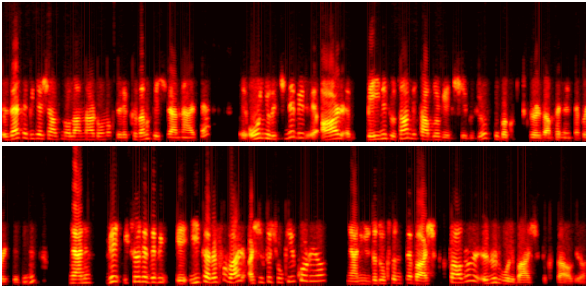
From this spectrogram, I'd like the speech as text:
özellikle bir yaş altında olanlarda olmak üzere kızamık geçirenlerde 10 e, yıl içinde bir e, ağır e, beyni tutan bir tablo gelişebiliyor. Subakut sklerozan panelensefalit dediğimiz. Yani ve şöyle de bir iyi tarafı var. Aşısı çok iyi koruyor. Yani %90 üstüne bağışıklık sağlıyor ve ömür boyu bağışıklık sağlıyor.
